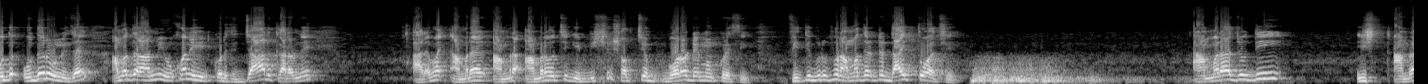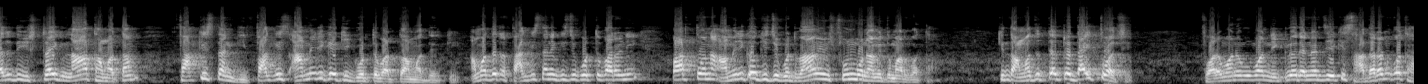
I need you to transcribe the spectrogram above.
ওদের ওদের অনুযায়ী আমাদের আর্মি ওখানে হিট করেছে। যার কারণে, আরে ভাই, আমরা আমরা আমরা হচ্ছে কি বিশ্বের সবচেয়ে বড় ডেমোক্রেসি পৃথিবীর উপর আমাদের একটা দায়িত্ব আছে। আমরা যদি আমরা যদি স্ট্রাইক না থামাতাম, পাকিস্তান কি? পাকিস্তান, আমেরিকা কি করতে পারতো আমাদেরকে? আমাদের পাকিস্তানে কিছু করতে পারেনি। পারতো না, আমেরিকাও কিছু করতে পারে আমি শুনব না আমি তোমার কথা। কিন্তু আমাদের তো একটা দায়িত্ব আছে। পরমাণু বোমা নিউক্লিয়ার এনার্জি কি সাধারণ কথা?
